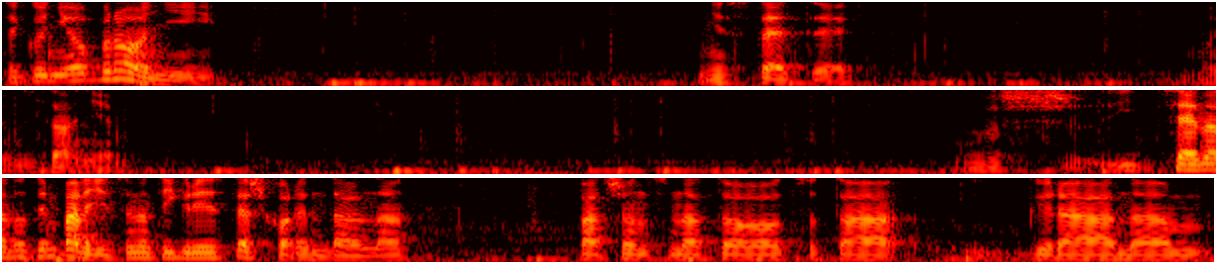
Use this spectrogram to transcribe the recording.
tego nie obroni. Niestety. Moim zdaniem. I cena to tym bardziej. Cena tej gry jest też horrendalna. Patrząc na to, co ta gra nam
